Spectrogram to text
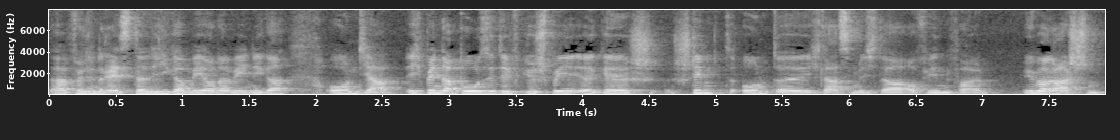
Äh, für den Rest der Liga mehr oder weniger. Und ja, ich bin da positiv gestimmt und ich lasse mich da auf jeden Fall überraschen.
